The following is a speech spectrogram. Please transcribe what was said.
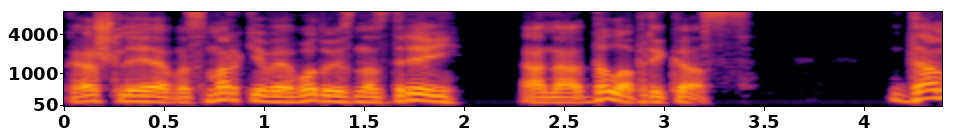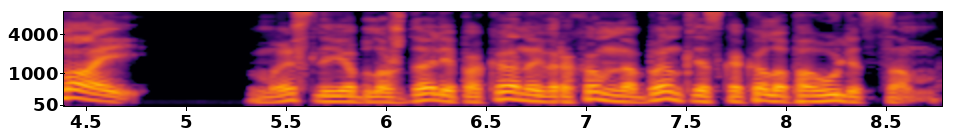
Кашляя, высмаркивая воду из ноздрей, она отдала приказ. «Домой!» Мысли её блуждали, пока она верхом на Бентли скакала по улицам.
